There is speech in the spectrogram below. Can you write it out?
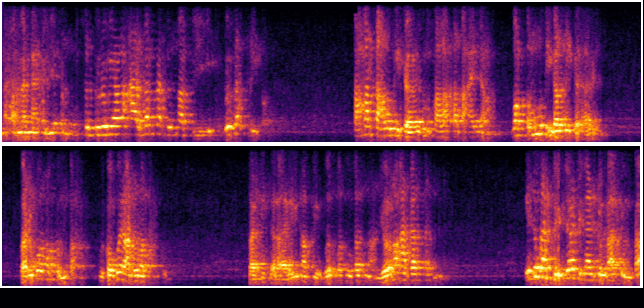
nah, sama ngajinya penuh. Sebelumnya azab kasus Nabi, gue tak cerita. Sama tahu tiga itu salah kata ayam. Waktumu tinggal tiga hari. Baru kok mau gempa. Kau gue randu takut. Baru tiga hari Nabi buat waktu tenang. Yo no azab tenang. Itu kan beda dengan gempa-gempa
